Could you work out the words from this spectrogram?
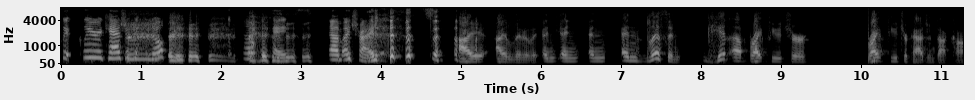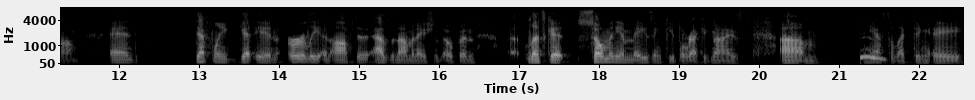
clear, clear cache. Okay, Nope. Oh, okay. Um, I tried. so I I literally and and and and listen, hit up Bright Future, brightfuturepageant.com, and definitely get in early and often as the nominations open. Uh, let's get so many amazing people recognized. Um, and yeah, selecting a,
